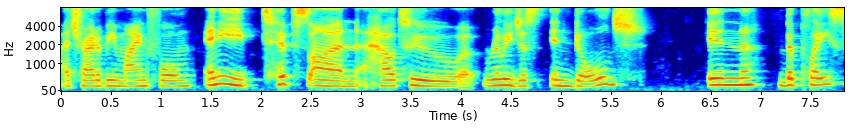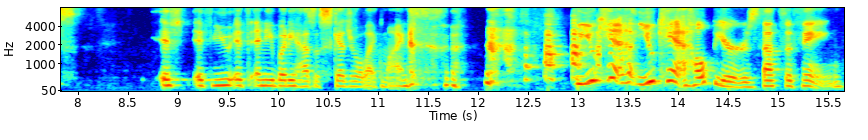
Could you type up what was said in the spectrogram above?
I try to be mindful. Any tips on how to really just indulge in the place? If if you if anybody has a schedule like mine. you can't you can't help yours. That's the thing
